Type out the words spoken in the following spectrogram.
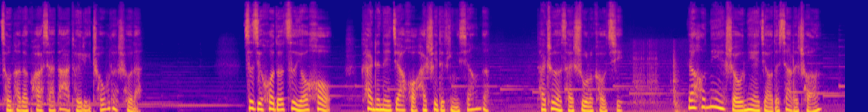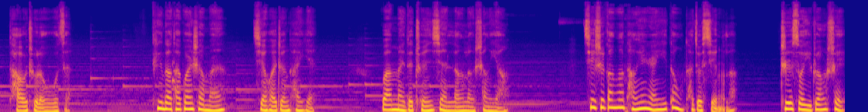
从他的胯下大腿里抽了出来。自己获得自由后，看着那家伙还睡得挺香的，他这才舒了口气，然后蹑手蹑脚地下了床，逃出了屋子。听到他关上门，秦淮睁开眼，完美的唇线冷冷上扬。其实刚刚唐嫣然一动，他就醒了。之所以装睡，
